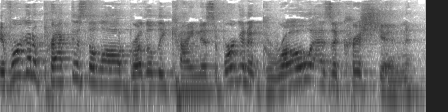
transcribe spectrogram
If we're going to practice the law of brotherly kindness, if we're going to grow as a Christian,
